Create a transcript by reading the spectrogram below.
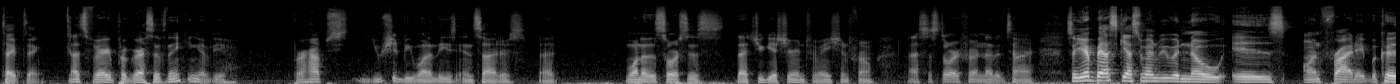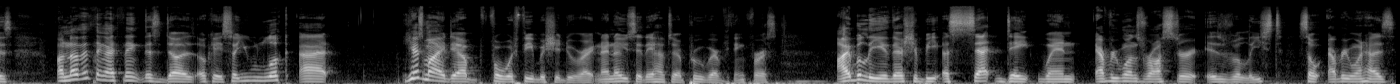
type thing. That's very progressive thinking of you. Perhaps you should be one of these insiders that one of the sources that you get your information from. That's a story for another time. So your best guess when we would know is on Friday because another thing I think this does. Okay, so you look at here's my idea for what FIBA should do, right? And I know you say they have to approve everything first. I believe there should be a set date when everyone's roster is released, so everyone has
